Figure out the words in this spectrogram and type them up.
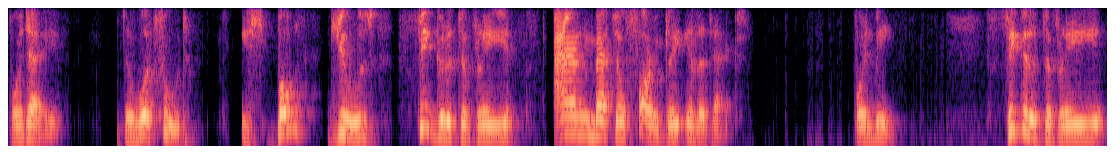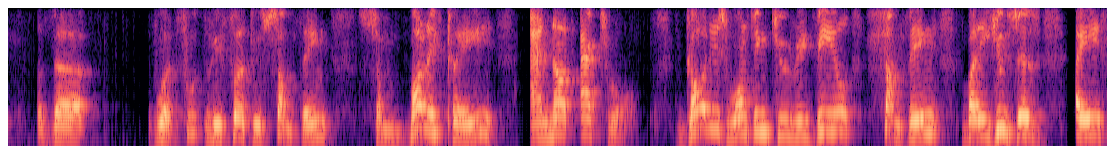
Point A, the word food is both used figuratively and metaphorically in the text. Point B, figuratively, the word food refers to something symbolically and not actual. God is wanting to reveal something, but He uses a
